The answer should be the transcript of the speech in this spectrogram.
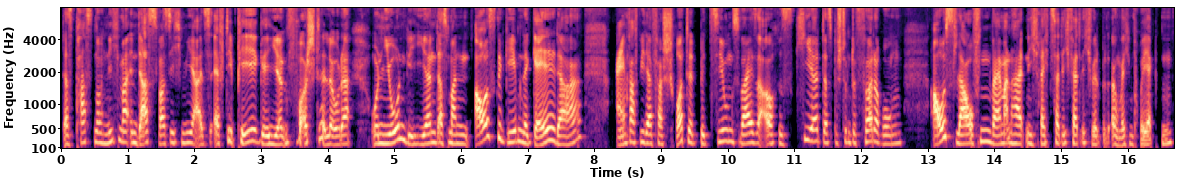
Das passt noch nicht mal in das, was ich mir als FDP-Gehirn vorstelle oder Union-Gehirn, dass man ausgegebene Gelder einfach wieder verschrottet, beziehungsweise auch riskiert, dass bestimmte Förderungen auslaufen, weil man halt nicht rechtzeitig fertig wird mit irgendwelchen Projekten.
